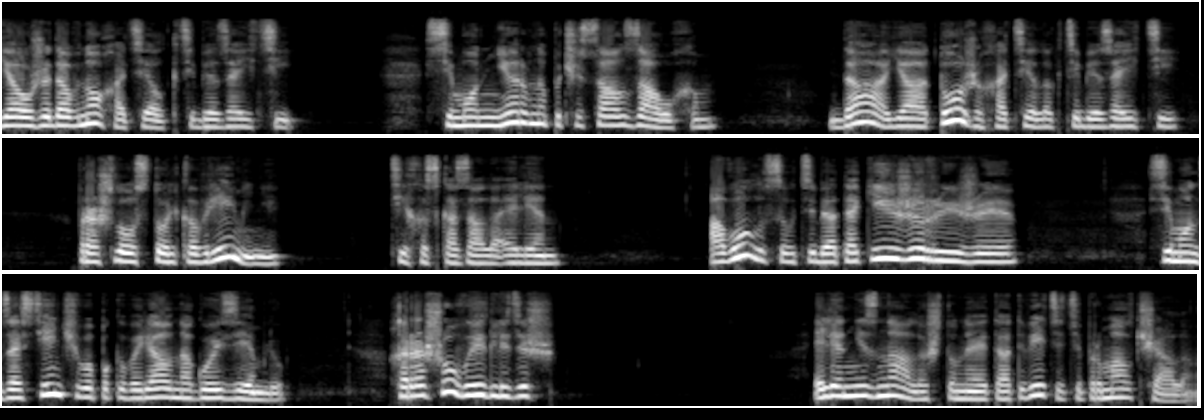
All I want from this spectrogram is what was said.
я уже давно хотел к тебе зайти. Симон нервно почесал за ухом. Да, я тоже хотела к тебе зайти. Прошло столько времени, — тихо сказала Элен. А волосы у тебя такие же рыжие. Симон застенчиво поковырял ногой землю. Хорошо выглядишь. Элен не знала, что на это ответить, и промолчала.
